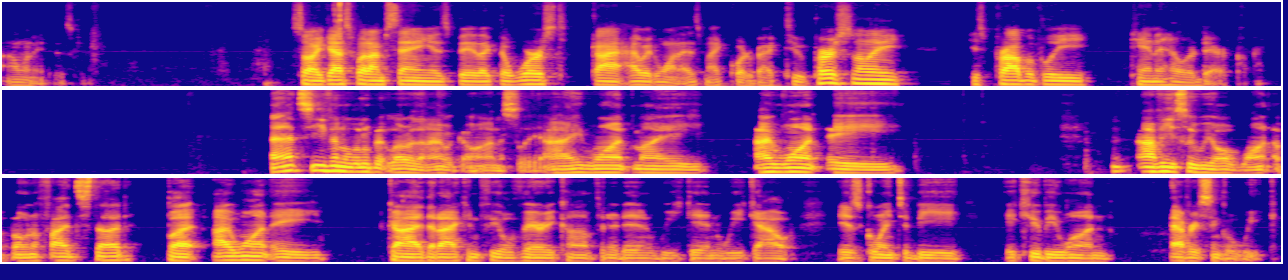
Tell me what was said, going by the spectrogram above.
I don't want any of those guys. So I guess what I'm saying is, be like the worst guy I would want as my quarterback too, personally, is probably Tannehill or Derek. That's even a little bit lower than I would go, honestly. I want my I want a obviously we all want a bona fide stud, but I want a guy that I can feel very confident in week in, week out is going to be a QB1 every single week.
